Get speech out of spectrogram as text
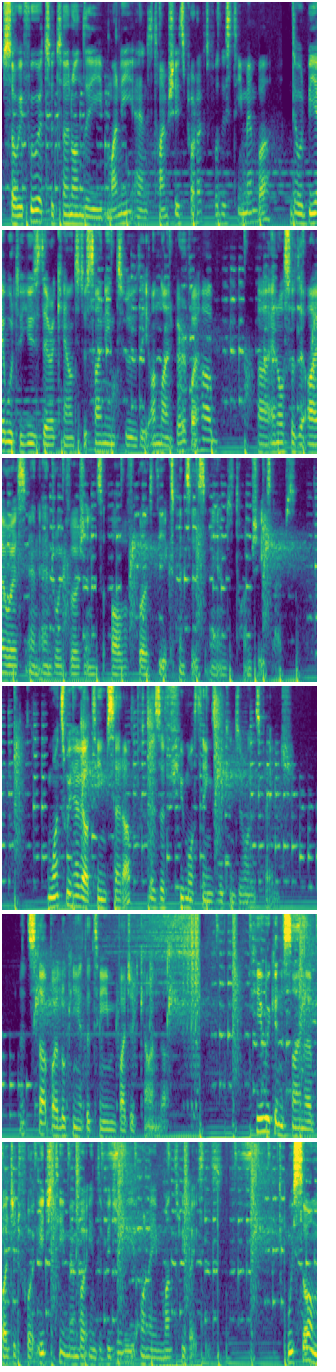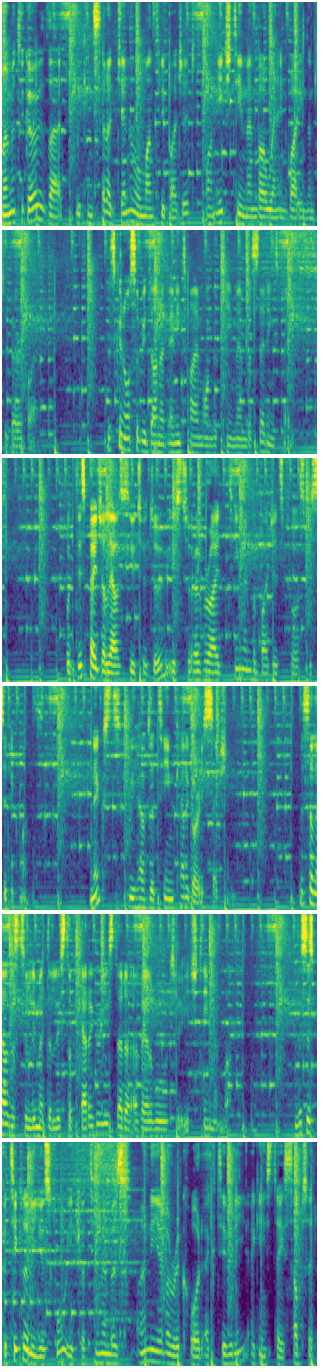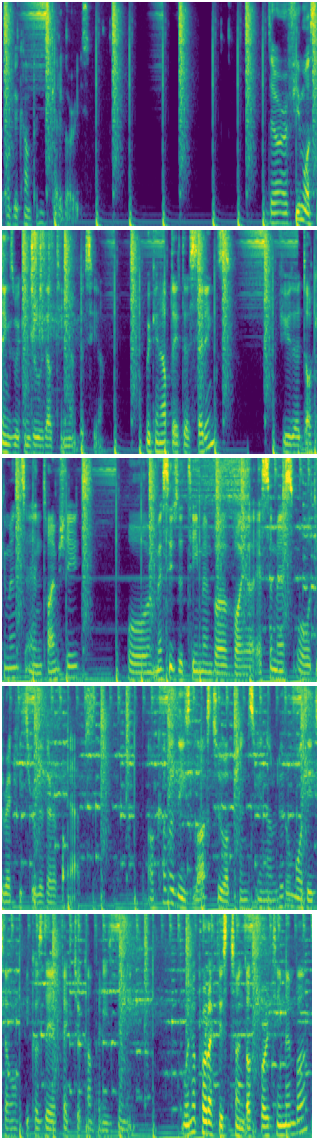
So if we were to turn on the money and timesheets product for this team member, they would be able to use their account to sign into the online Veryfi Hub uh, and also the iOS and Android versions of both the expenses and timesheets apps. Once we have our team set up, there's a few more things we can do on this page. Let's start by looking at the team budget calendar. Here we can assign a budget for each team member individually on a monthly basis. We saw a moment ago that we can set a general monthly budget on each team member when inviting them to Veryfi. This can also be done at any time on the team member settings page. What this page allows you to do is to override team member budgets for specific months. Next, we have the team categories section. This allows us to limit the list of categories that are available to each team member. This is particularly useful if your team members only ever record activity against a subset of your company's categories. There are a few more things we can do with our team members here. We can update their settings, view their documents and timesheets, or message the team member via SMS or directly through the Veryfi apps. I'll cover these last two options in a little more detail because they affect your company's billing. When a product is turned off for a team member,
